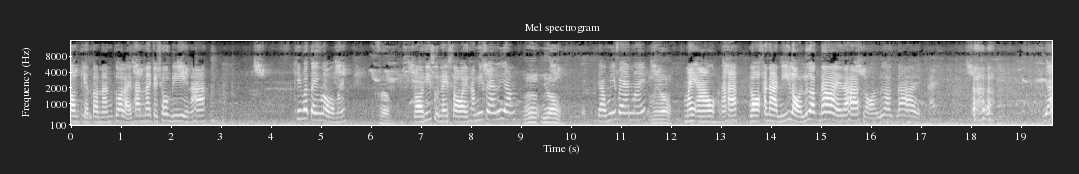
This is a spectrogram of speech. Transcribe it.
ตอนเขียนตอนนั้นก็หลายท่านน่าจะโชคดีนะคะ คิดว่าตัวเองหล่อไหม ครับหล่อที่สุดในซอยนะคะมีแฟนหรือยัง เออไม่เอาอยากมีแฟนไหม ไม่เอาไม่เอานะคะ หล่อขนาดนี้หล่อเลือกได้นะคะ หล่อเลือกได้ อย่า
